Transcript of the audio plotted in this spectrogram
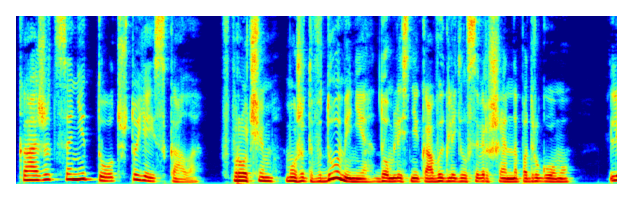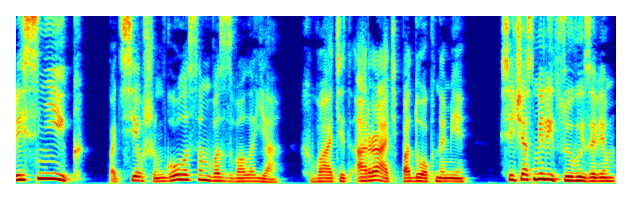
Кажется, не тот, что я искала. Впрочем, может, в домене дом лесника выглядел совершенно по-другому. «Лесник!» Подсевшим голосом воззвала я. «Хватит орать под окнами! Сейчас милицию вызовем!»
